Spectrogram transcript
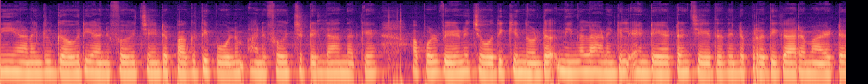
നീയാണെങ്കിൽ ഗൗരി അനുഭവിച്ചതിന്റെ പകുതി പോലും അനുഭവിച്ചിട്ടില്ല എന്നൊക്കെ അപ്പോൾ വേണു ചോദിക്കുന്നുണ്ട്. നിങ്ങളാണെങ്കിൽ എന്റെ ഏട്ടൻ ചെയ്തതിന്റെ പ്രതികാരമായിട്ട്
